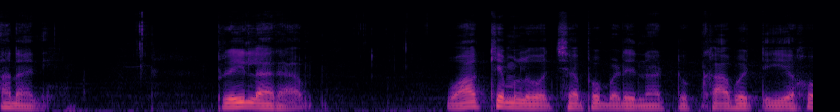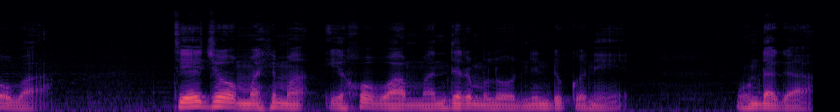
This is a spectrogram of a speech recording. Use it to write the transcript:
అనని. ప్రియులారా వాక్యంలో చెప్పబడినట్టు కాబట్టి యహోవా తేజో మహిమ యహోవా మందిరములో నిండుకొని ఉండగా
